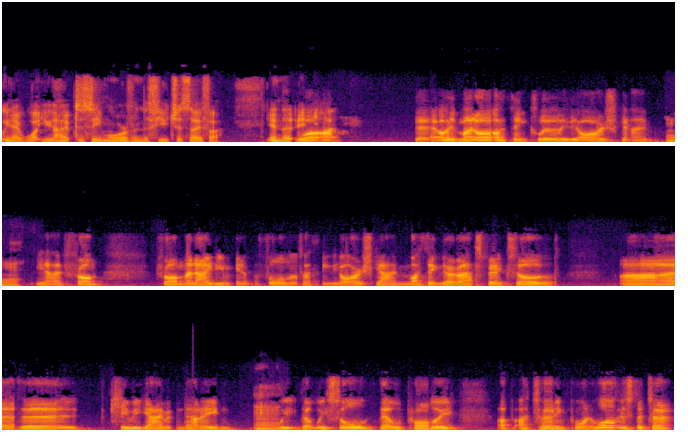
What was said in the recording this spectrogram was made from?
you know, what you hope to see more of in the future so far? In the Well, I, yeah, I, mate, I, I think clearly the Irish game, Mm. you know, from from an 80 minute performance, I think the Irish game, I think there are aspects of uh, the Kiwi game in Dunedin Mm. we, that we saw that were probably a, a turning point. It wasn't just a turning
